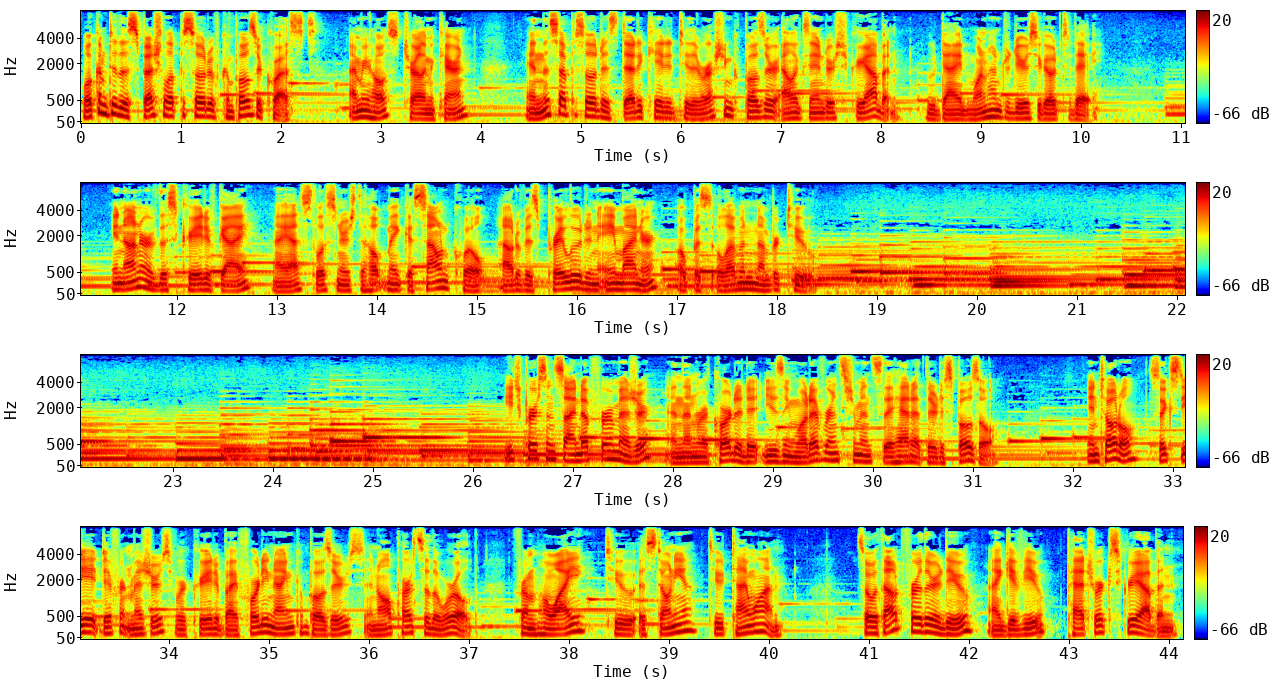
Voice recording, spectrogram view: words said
Welcome to this special episode of Composer Quest. I'm your host, Charlie McCarran, and this episode is dedicated to the Russian composer Alexander Scriabin, who died 100 years ago today. In honor of this creative guy, I asked listeners to help make a sound quilt out of his Prelude in A minor, opus 11, number 2. Each person signed up for a measure and then recorded it using whatever instruments they had at their disposal. In total, 68 different measures were created by 49 composers in all parts of the world, from Hawaii to Estonia to Taiwan. So without further ado, I give you Patchwork Scriabin.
